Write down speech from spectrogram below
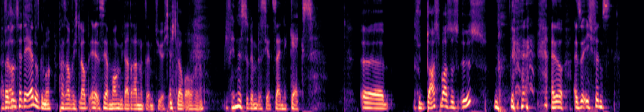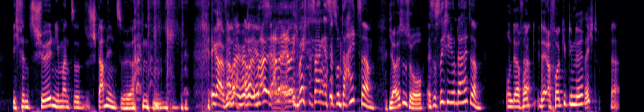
weil auf. sonst hätte er das gemacht. Pass auf, ich glaube, er ist ja morgen wieder dran mit seinem Türchen. Ich glaube auch, ja. Wie findest du denn bis jetzt seine Gags? Äh, für das, was es ist. Also, also ich find's, ich find's schön, jemand so stammeln zu hören. Egal, auf jeden Fall hört aber, ihr jetzt. aber, aber, aber ich möchte sagen, es ist unterhaltsam. ja, ist es so. Es ist richtig unterhaltsam. Und der Erfolg, der Erfolg gibt ihm recht. Ja.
